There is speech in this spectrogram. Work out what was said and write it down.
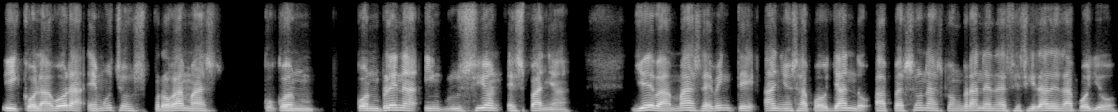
y colabora en muchos programas con, con Plena Inclusión España lleva más de 20 años apoyando a personas con grandes necesidades de apoyo.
